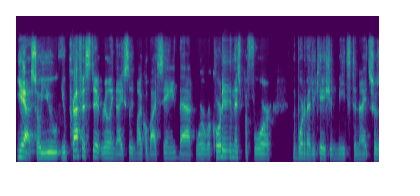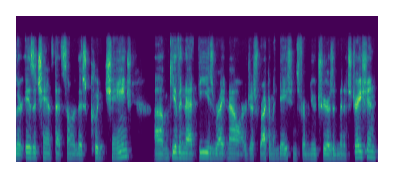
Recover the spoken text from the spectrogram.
Yeah, so you you prefaced it really nicely, Michael, by saying that we're recording this before the Board of Education meets tonight, so there is a chance that some of this could change. Um, given that these right now are just recommendations from New Trier's administration,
